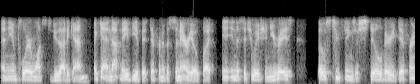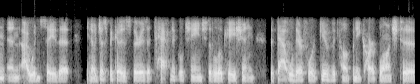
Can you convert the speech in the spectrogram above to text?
and the employer wants to do that again, again, that may be a bit different of a scenario, but in, in the situation you raised, those two things are still very different. And I wouldn't say that, you know, just because there is a technical change to the location, that that will therefore give the company carte blanche to,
